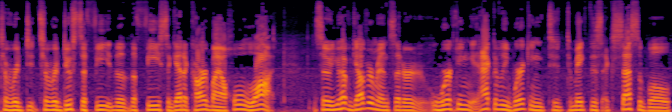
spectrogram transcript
to redu- to reduce the fee the, the fees to get a card by a whole lot. So you have governments that are working actively working to, to make this accessible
